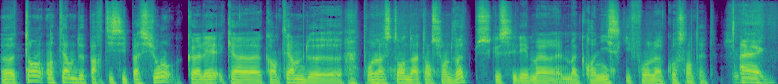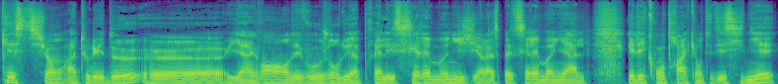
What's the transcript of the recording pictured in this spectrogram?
euh, tant en termes de participation qu'en termes de, pour l'instant, d'intention de vote, puisque c'est les macronistes qui font la course en tête. question à tous les deux. Il y a un grand rendez-vous aujourd'hui après les cérémonies, je l'aspect cérémonial et les contrats qui ont été signés.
